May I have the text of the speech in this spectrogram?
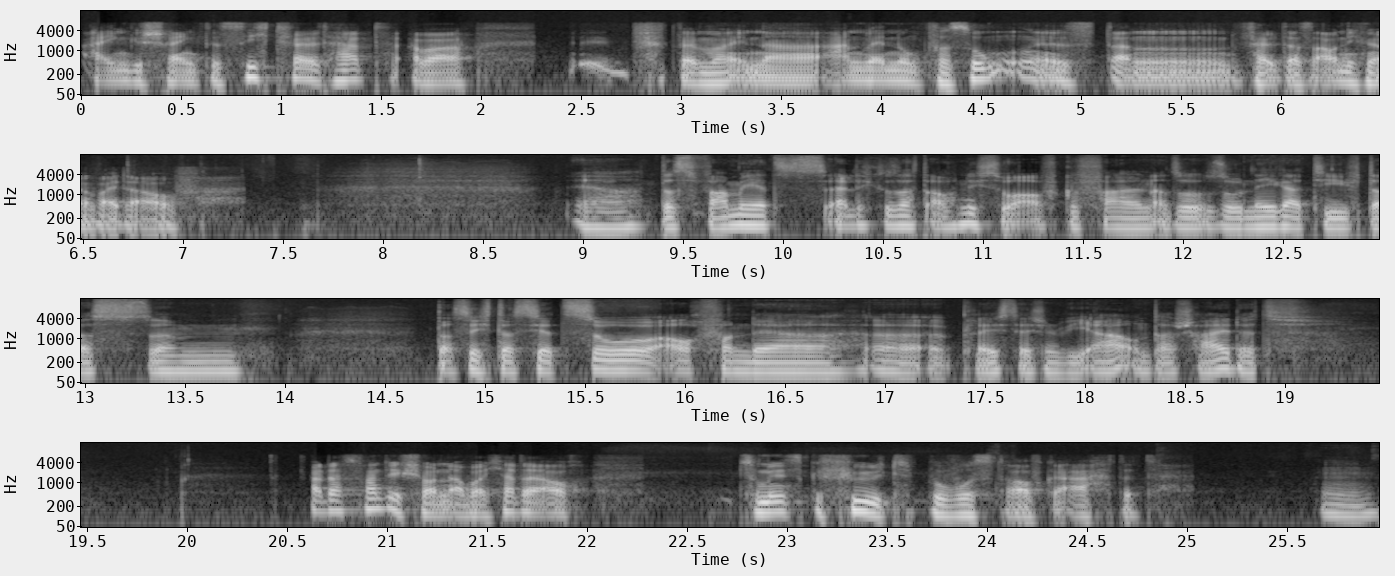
eingeschränktes Sichtfeld hat, aber wenn man in einer Anwendung versunken ist, dann fällt das auch nicht mehr weiter auf. Ja, das war mir jetzt ehrlich gesagt auch nicht so aufgefallen, also so negativ, dass, ähm, dass sich das jetzt so auch von der äh, PlayStation VR unterscheidet. Ah, das fand ich schon, aber ich hatte auch zumindest gefühlt bewusst darauf geachtet. Mhm.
